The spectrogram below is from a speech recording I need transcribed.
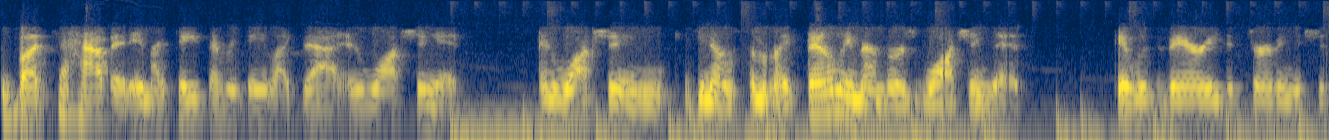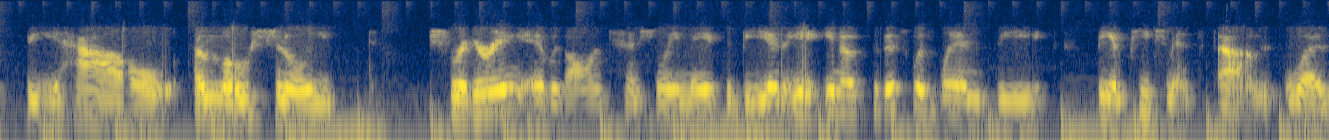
but to have it in my face every day like that and watching it and watching, you know, some of my family members watching this, it was very disturbing to just see how emotionally triggering it was all intentionally made to be. And, you know, so this was when the the impeachment um, was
